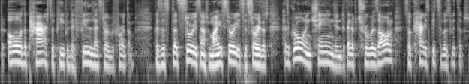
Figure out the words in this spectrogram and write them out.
but all the parts of people that fill that story before them. Because that story is not my story; it's a story that has grown and changed and developed through us all. So carries bits of us with it.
